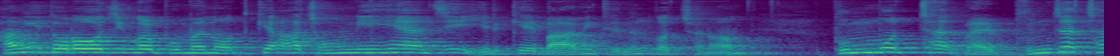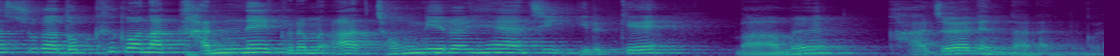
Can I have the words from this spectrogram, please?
방이 더러워진 걸 보면 어떻게 아 정리해야지 이렇게 마음이 드는 것처럼 분모 차 말, 분자 차수가 더 크거나 같네 그러면 아 정리를 해야지 이렇게 마음을 가져야 된다라는 거야.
